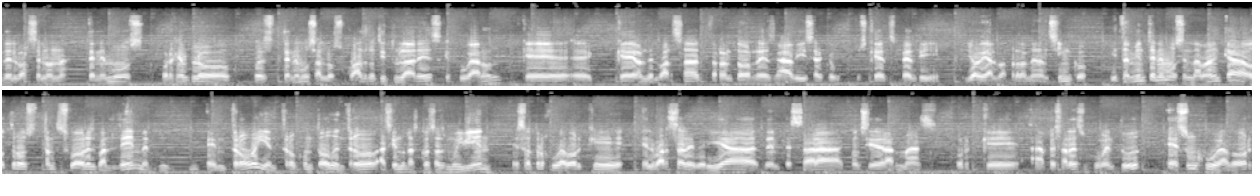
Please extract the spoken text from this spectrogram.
del Barcelona. Tenemos, por ejemplo, pues tenemos a los cuatro titulares que jugaron, que, eh, que eran del Barça, Ferran Torres, Gavi, Sergio Busquets, Pedri, Jordi Alba, perdón, eran cinco. Y también tenemos en la banca otros tantos jugadores, Valdem entró y entró con todo, entró haciendo las cosas muy bien. Es otro jugador que el Barça debería de empezar a considerar más, porque a pesar de su juventud, es un jugador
